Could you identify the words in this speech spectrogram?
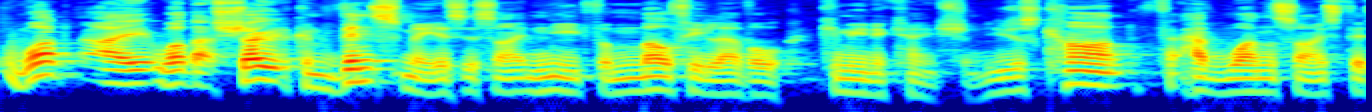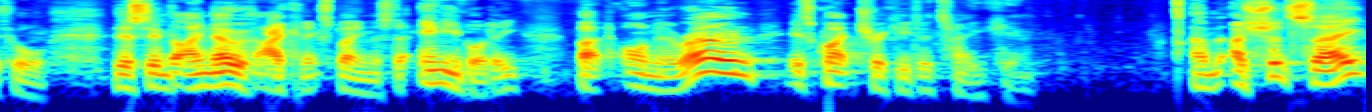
what, I, what that showed, convinced me is this need for multi-level communication. You just can't have one size fit all. This, I know I can explain this to anybody, but on their own, it's quite tricky to take in. Um, I should say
